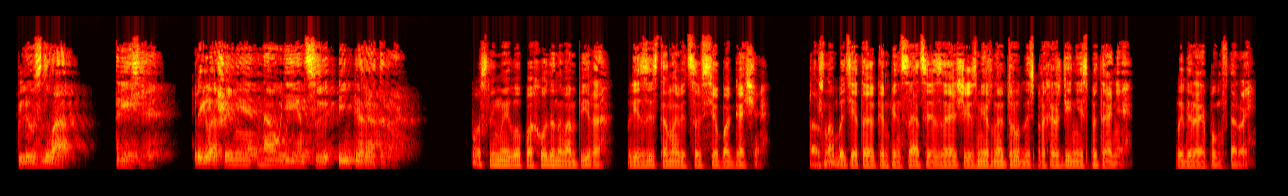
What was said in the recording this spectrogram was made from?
плюс два. Третье. Приглашение на аудиенцию императора. После моего похода на вампира призы становятся все богаче. Должно быть, это компенсация за чрезмерную трудность прохождения испытания. Выбираю пункт второй.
